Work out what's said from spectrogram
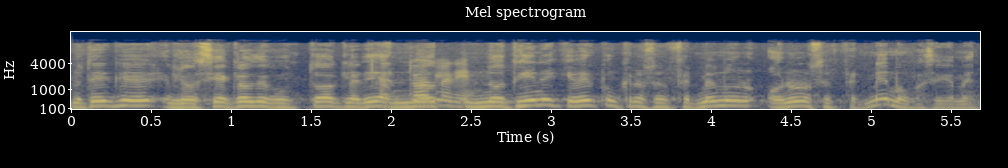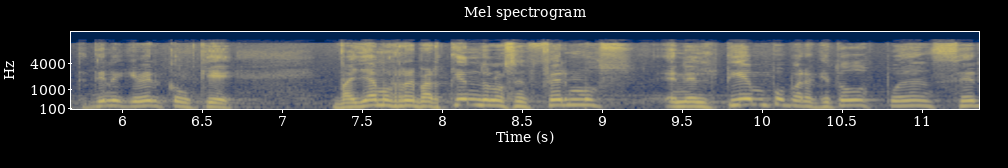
no tiene que, lo decía Claudia con toda claridad, no, no tiene que ver con que nos enfermemos o no nos enfermemos, básicamente. Tiene que ver con que vayamos repartiendo los enfermos en el tiempo para que todos puedan ser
